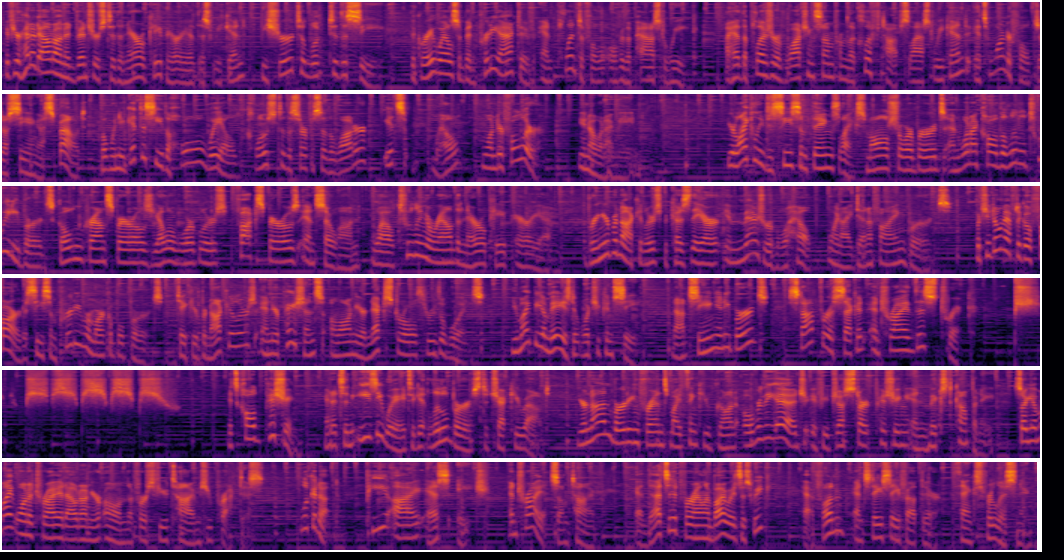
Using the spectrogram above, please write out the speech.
If you're headed out on adventures to the Narrow Cape area this weekend, be sure to look to the sea. The gray whales have been pretty active and plentiful over the past week. I had the pleasure of watching some from the cliff tops last weekend. It's wonderful just seeing a spout, but when you get to see the whole whale close to the surface of the water, it's, well, wonderfuler. You know what I mean. You're likely to see some things like small shorebirds and what I call the little Tweety birds, golden crowned sparrows, yellow warblers, fox sparrows, and so on, while tooling around the Narrow Cape area. Bring your binoculars because they are immeasurable help when identifying birds. But you don't have to go far to see some pretty remarkable birds. Take your binoculars and your patience along your next stroll through the woods. You might be amazed at what you can see. Not seeing any birds? Stop for a second and try this trick. It's called pishing, and it's an easy way to get little birds to check you out. Your non birding friends might think you've gone over the edge if you just start pishing in mixed company, so you might want to try it out on your own the first few times you practice. Look it up P I S H and try it sometime. And that's it for Island Byways this week. Have fun and stay safe out there. Thanks for listening.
